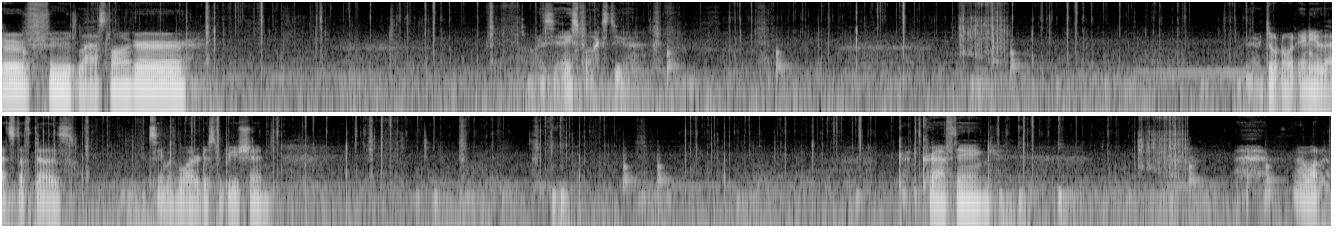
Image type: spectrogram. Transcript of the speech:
Preserve food last longer. What does the icebox do? I don't know what any of that stuff does. Same with water distribution. Gun crafting. I want.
